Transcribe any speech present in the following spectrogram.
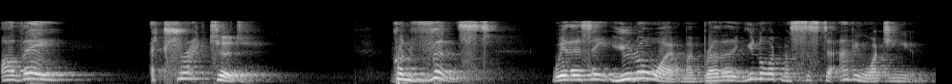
are they attracted, convinced, where they say, You know what, my brother, you know what, my sister, I've been watching you.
